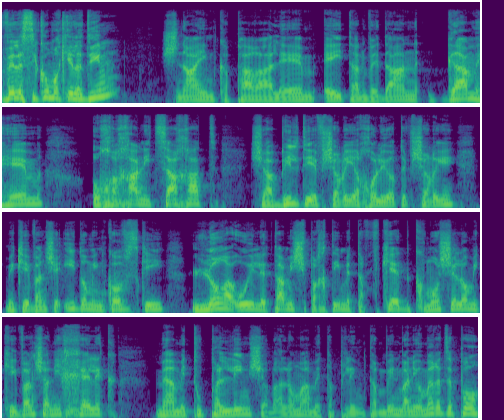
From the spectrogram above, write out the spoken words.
ולסיכום, רק ילדים, שניים, כפרה עליהם, איתן ודן, גם הם הוכחה ניצחת שהבלתי אפשרי יכול להיות אפשרי, מכיוון שעידו מינקובסקי לא ראוי לתא משפחתי מתפקד כמו שלו, מכיוון שאני חלק מהמטופלים שם, לא מהמטפלים, אתה מבין? ואני אומר את זה פה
